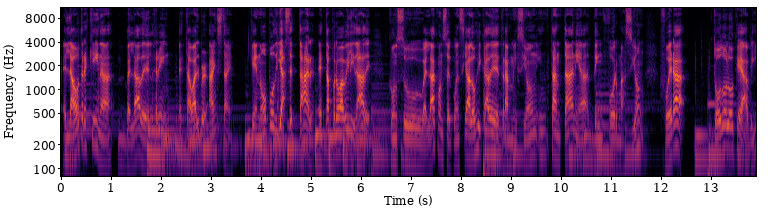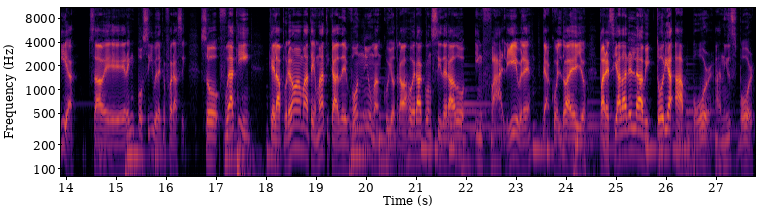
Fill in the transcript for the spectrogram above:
En la otra esquina, ¿verdad? Del ring estaba Albert Einstein, que no podía aceptar estas probabilidades con su ¿verdad? consecuencia lógica de transmisión instantánea de información. Fuera todo lo que había, ¿sabe? Era imposible que fuera así. So, fue aquí que la prueba matemática de von Neumann, cuyo trabajo era considerado infalible, de acuerdo a ello, parecía darle la victoria a Bohr, a Niels Bohr,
